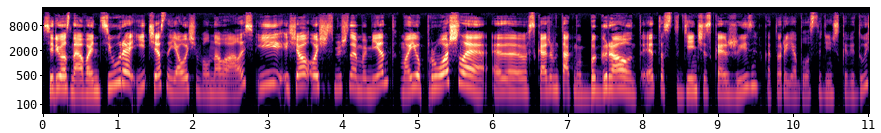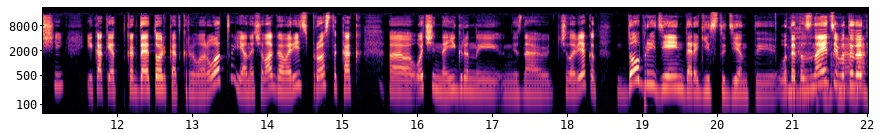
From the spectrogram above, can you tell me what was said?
серьезная авантюра, и, честно, я очень волновалась. И еще очень смешной момент, мое прошлое, э, скажем так, мой бэкграунд, это студенческая жизнь, в которой я была студенческой ведущей, и как я, когда я только открыла рот, я начала говорить просто как э, очень наигранный, не знаю, человек, добрый день, дорогие студенты, вот это, знаете, вот этот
